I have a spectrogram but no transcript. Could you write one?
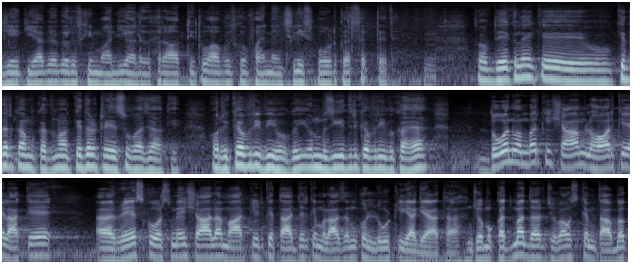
ये किया कि अगर उसकी माली हालत ख़राब थी तो आप उसको फाइनेंशियली सपोर्ट कर सकते थे? तो अब देख लें कि किधर का मुकदमा किधर ट्रेस हुआ जाके और रिकवरी भी हो गई और मज़ीद रिकवरी बकाया। दो नवंबर की शाम लाहौर के इलाके रेस कोर्स में शाह मार्केट के ताजर के मुलाजम को लूट लिया गया था, जो मुकदमा दर्ज हुआ उसके मुताबिक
